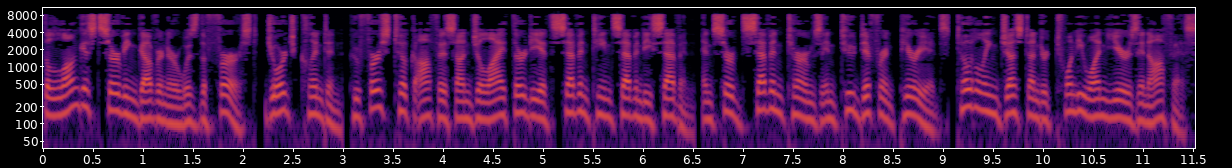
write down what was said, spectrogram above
The longest-serving governor was the first, George Clinton, who first took office on July 30, 1777, and served seven terms in two different periods, totaling just under 21 years in office.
